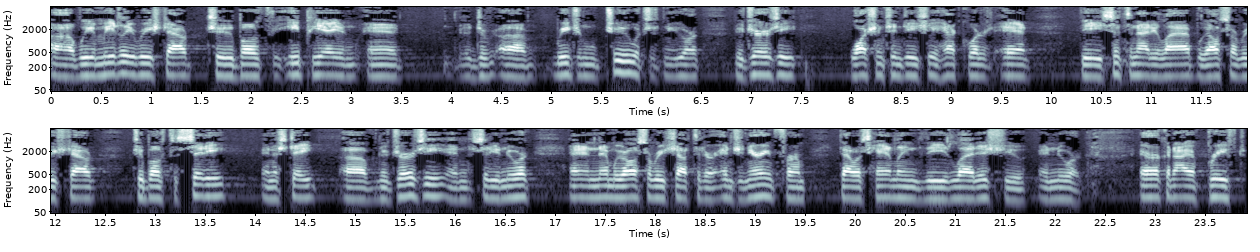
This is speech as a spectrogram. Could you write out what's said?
uh, we immediately reached out to both the EPA and, and uh, Region 2, which is New York, New Jersey, Washington, D.C. headquarters, and the Cincinnati lab. We also reached out to both the city and the state of New Jersey and the city of Newark, and then we also reached out to their engineering firm that was handling the lead issue in Newark. Eric and I have briefed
